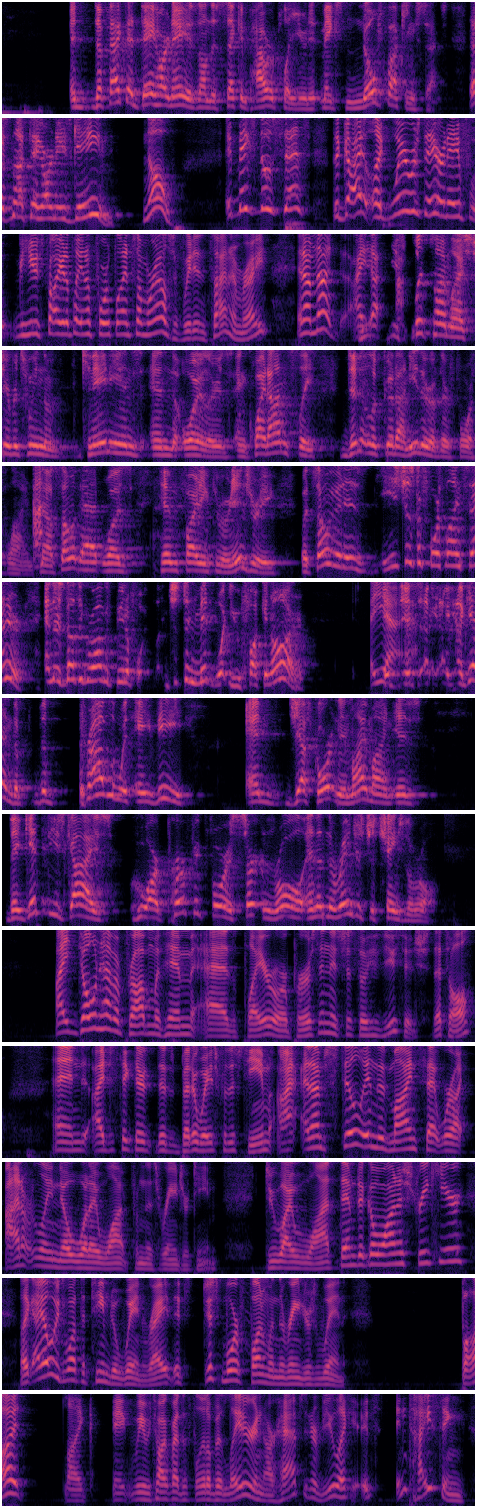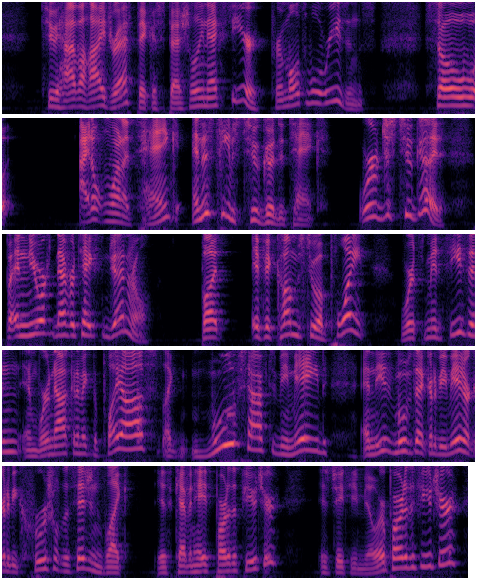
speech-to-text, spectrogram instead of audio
And the fact that Desharnais is on the second power play unit makes no fucking sense. That's not Desharnais' game. No, it makes no sense. The guy, like, where was Desharnais? If he was probably gonna play in a fourth line somewhere else if we didn't sign him, right? And I'm not. I, I He split time last year between the Canadiens and the Oilers, and quite honestly, didn't look good on either of their fourth lines. now, some of that was him fighting through an injury, but some of it is he's just a fourth line center, and there's nothing wrong with being a. Four, just admit what you fucking are. yeah, It's, it's again the the problem with AV and Jeff Gorton in my mind is they get these guys who are perfect for a certain role, and then the Rangers just change the role. I don't have a problem with him as a player or a person. It's just his usage. That's all. And I just think there, there's better ways for this team. I, and I'm still in the mindset where I, I don't really know what I want from this Ranger team. Do I want them to go on a streak here? Like, I always want the team to win, right? It's just more fun when the Rangers win. But, like, it, we talk about this a little bit later in our Habs interview. Like, it's enticing to have a high draft pick, especially next year, for multiple reasons. So, I don't want to tank, and this team's too good to tank. We're just too good. But and New York never takes in general. But if it comes to a point where it's midseason and we're not going to make the playoffs, like moves have to be made, and these moves that are going to be made are going to be crucial decisions. Like, is Kevin Hayes part of the future? Is JT Miller part of the future?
